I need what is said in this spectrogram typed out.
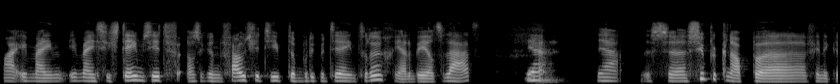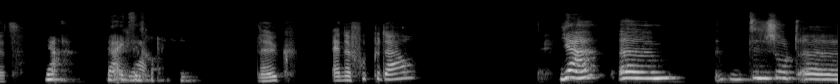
Maar in mijn, in mijn systeem zit, als ik een foutje typ, dan moet ik meteen terug. Ja, dan ben je al te laat. Ja. Ja, dus eh super knap vind ik het. Ja. ja, ik vind Ja. het gewoon. Leuk. En een voetpedaal? Ja, ehm, het is een soort. eh,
